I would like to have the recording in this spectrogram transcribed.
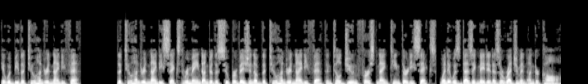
it would be the 295th. The 296th remained under the supervision of the 295th until June 1, 1936, when it was designated as a regiment under call.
